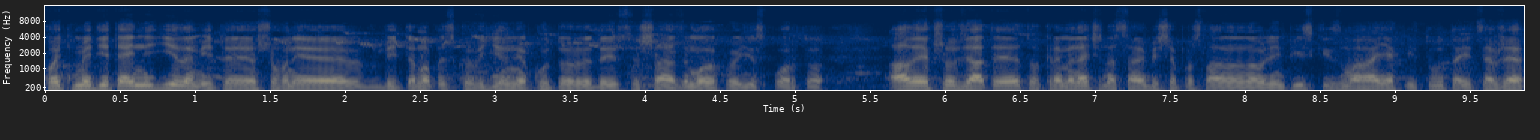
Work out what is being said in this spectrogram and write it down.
Хоч ми дітей не ділимо, і те, що вони від Тернопільського відділення кутур дають США зимових видів спорту. Але якщо взяти, то Кременеччина саме більше прославлена на олімпійських змаганнях і тут. І це вже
